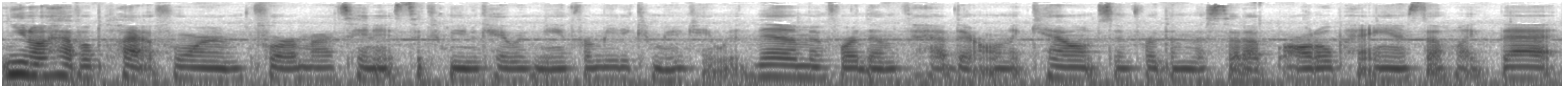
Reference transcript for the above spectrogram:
you know, have a platform for my tenants to communicate with me and for me to communicate with them and for them to have their own accounts and for them to set up auto pay and stuff like that.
